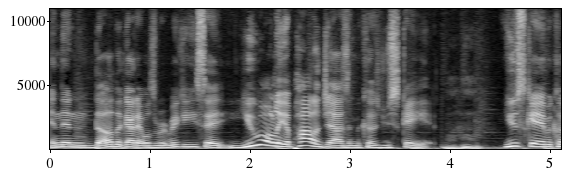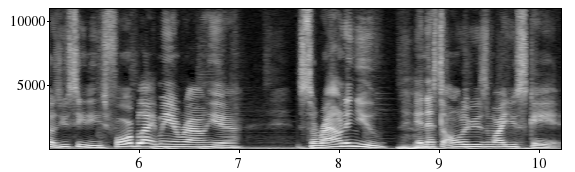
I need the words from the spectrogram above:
And then the other guy that was with Rickey, he said, "You only apologizing because you scared. Mm-hmm. You scared because you see these four black men around here." surrounding you Mm-hmm. and that's the only reason why you scared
